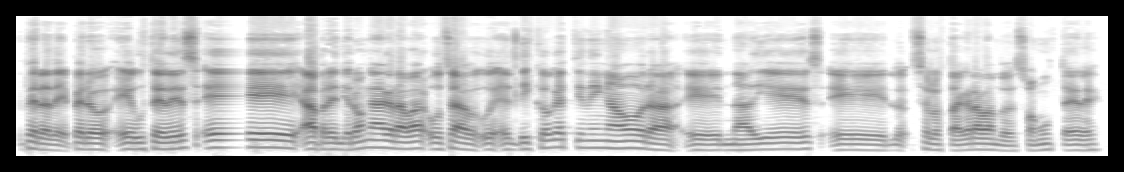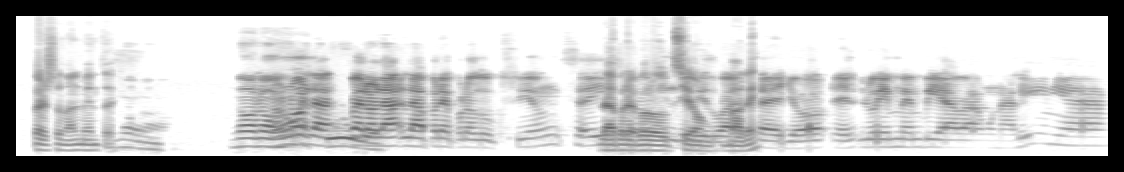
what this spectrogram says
espérate, pero eh, ustedes eh, aprendieron a grabar, o sea, el disco que tienen ahora, eh, nadie es, eh, lo- se lo está grabando, son ustedes personalmente. No, no. No, No, no, no, un la- estudio. pero la, la preproducción se hizo La preproducción, individual. vale. O sea, yo, él- Luis me enviaba una línea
